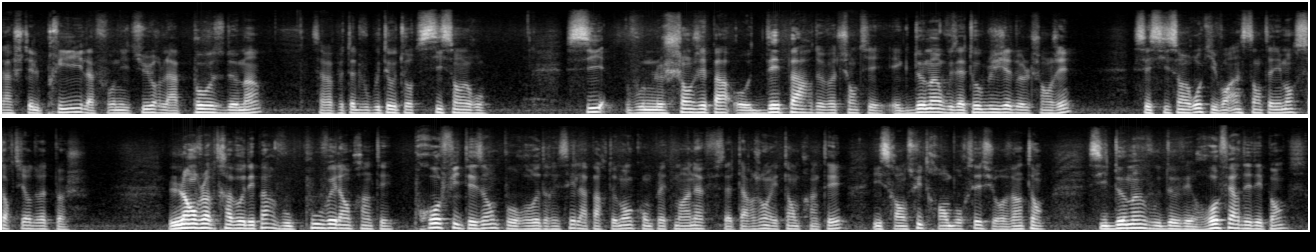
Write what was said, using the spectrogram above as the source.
achetez le prix, la fourniture, la pose demain, ça va peut-être vous coûter autour de 600 euros. Si vous ne le changez pas au départ de votre chantier et que demain vous êtes obligé de le changer, c'est 600 euros qui vont instantanément sortir de votre poche. L'enveloppe travaux au départ, vous pouvez l'emprunter. Profitez-en pour redresser l'appartement complètement à neuf. Cet argent est emprunté, il sera ensuite remboursé sur 20 ans. Si demain vous devez refaire des dépenses,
